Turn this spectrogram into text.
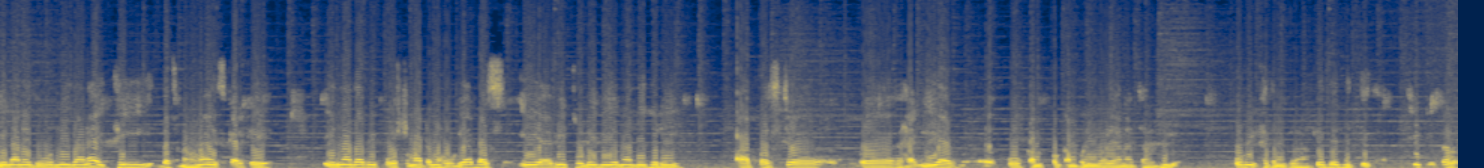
ਇਹਨਾਂ ਨੇ ਦੂਰ ਨਹੀਂ ਜਾਣਾ ਇੱਥੇ ਹੀ ਦਫਨਾਉਣਾ ਇਸ ਕਰਕੇ ਇਹਨਾਂ ਦਾ ਵੀ ਪੋਸਟਮਾਰਟਮ ਹੋ ਗਿਆ। ਬਸ ਇਹ ਹੈ ਵੀ ਥੋੜੀ ਜਿਹੀ ਇਹਨਾਂ ਦੀ ਜਿਹੜੀ ਆਪਸ ਚ ਹੈਗੀ ਆ ਅਹ, ਉਹ ਕੰਪਨੀ ਵਾਲਿਆਂ ਨਾਲ ਚੱਲਦੀ ਹੈ ਉਹ ਵੀ ਖਤਮ ਕਰਾ ਕੇ ਤੇ ਦਿੱਤੀ ਠੀਕ ਹੈ ਚਲੋ।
